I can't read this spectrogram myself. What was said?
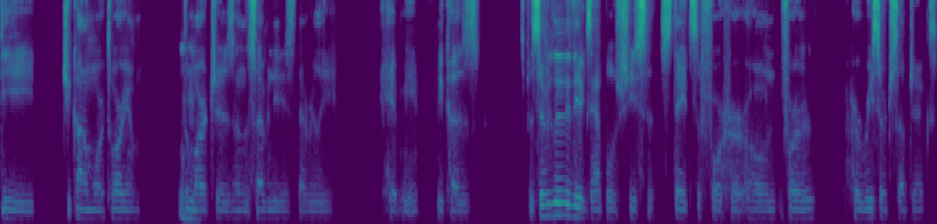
the chicano moratorium the Mhm. marches in the 70s that really hit me because specifically the example she s- states for her own for her research subjects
